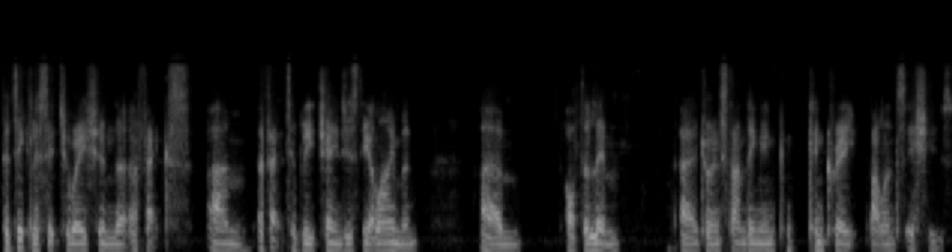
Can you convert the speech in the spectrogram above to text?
particular situation that affects um, effectively changes the alignment um, of the limb uh, during standing and can, can create balance issues.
